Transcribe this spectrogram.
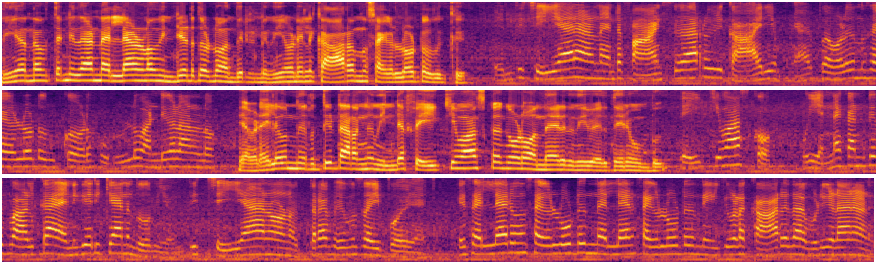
നീ വന്നപ്പോൾ തന്നെ ഇതാണ്ട് എല്ലാണോ നിന്റെ അടുത്തോട്ട് വന്നിട്ടുണ്ട്. നീ എവിടെയെങ്കിലും കാറൊന്ന് സൈഡിലോട്ട് ഒതുക്ക്. എന്ത് ചെയ്യാനാണ് എന്റെ ഫാൻസുകാരുടെ ഒരു കാര്യം? ഞാൻ ഇപ്പോൾ എവിടെ ഒന്ന് സൈഡിലോട്ട് ഒതുക്കും അവിടെ ഫുള്ള് വണ്ടികളാണല്ലോ. എവിടെയെങ്കിലും ഒന്ന് നിർത്തിയിട്ട് ഇറങ്ങ്. നിന്റെ ഫേക്ക് മാസ്ക് ഒക്കെ ഇവിടെ വന്നായിരുന്നു നീ വരുന്നതിന് മുമ്പ്. ഫേക്ക് മാസ്കോ ഓ? എന്നെ കണ്ടിട്ട് ആൾക്കാർ അനുകരിക്കാനും തോന്നി. എന്ത് ചെയ്യാനാണ്? ഇത്ര ഫേമസ് ആയി പോയത് എല്ലാരും സൈഡിലോട്ട് നിന്ന് എല്ലാരും സൈഡിലോട്ട് നിന്ന്. എനിക്കിവിടെ കാർ ഇതാ ഇവിടെ ഇടാനാണ്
